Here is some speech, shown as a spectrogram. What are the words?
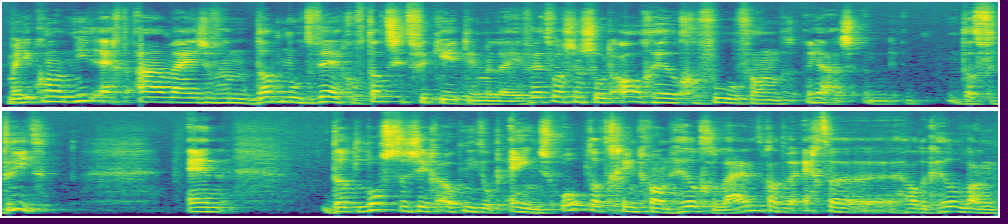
Maar je kon het niet echt aanwijzen van dat moet weg of dat zit verkeerd in mijn leven. Het was een soort algeheel gevoel van ja, dat verdriet. En dat loste zich ook niet opeens op. Dat ging gewoon heel geleidelijk. Daar hadden we echt, eh, had ik heel lang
